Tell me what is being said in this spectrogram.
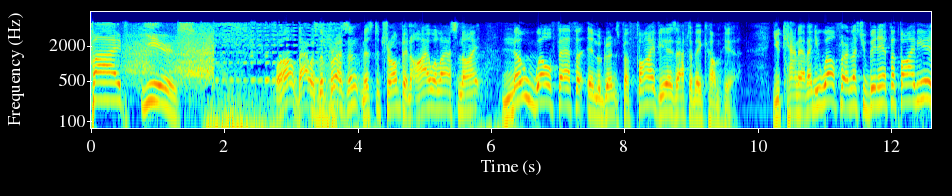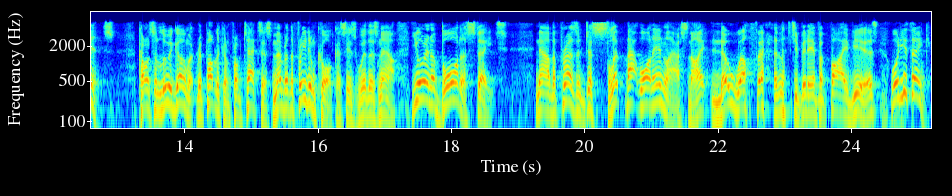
five years. Well, that was the president, Mr. Trump, in Iowa last night. No welfare for immigrants for five years after they come here. You can't have any welfare unless you've been here for five years. Congressman Louie Gohmert, Republican from Texas, member of the Freedom Caucus, is with us now. You're in a border state. Now, the president just slipped that one in last night. No welfare unless you've been here for five years. What do you think?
